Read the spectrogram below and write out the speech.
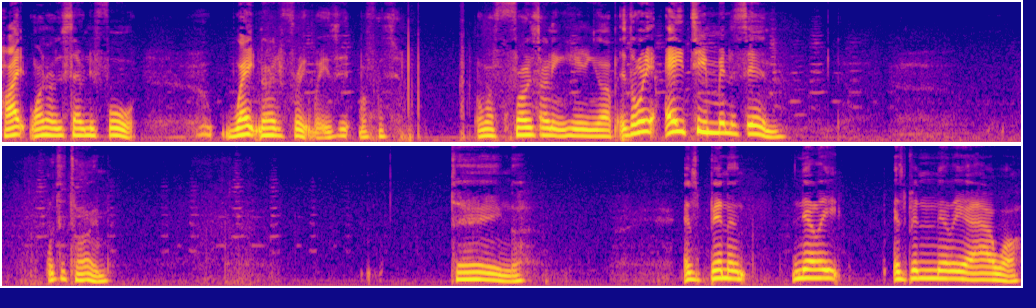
Height one hundred seventy four. Weight ninety three. Wait, is it? Oh, my phone's heating up. It's only eighteen minutes in. What's the time? Dang. It's been a nearly it's been nearly an hour.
